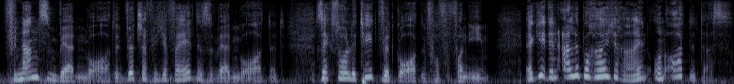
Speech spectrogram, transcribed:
Finanzen werden geordnet, wirtschaftliche Verhältnisse werden geordnet, Sexualität wird geordnet von, von ihm. Er geht in alle Bereiche rein und ordnet das.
